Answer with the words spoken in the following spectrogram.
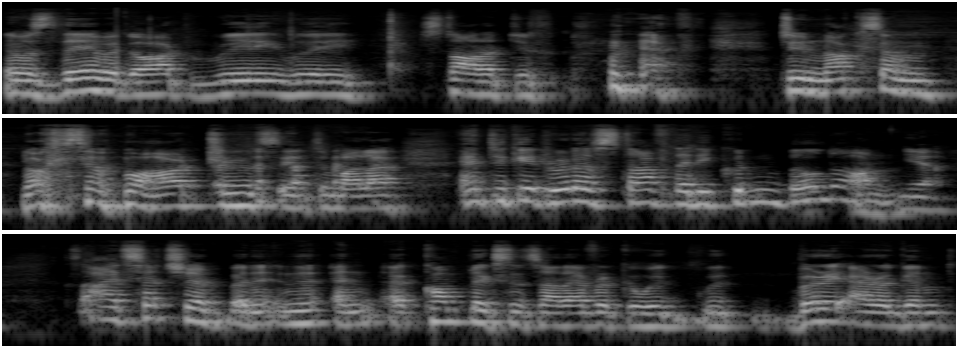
And it was there where God really, really started to to knock some knock some hard truths into my life and to get rid of stuff that He couldn't build on. Yeah. 'Cause I had such a, an, an, a complex in South Africa. We, we very arrogant,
